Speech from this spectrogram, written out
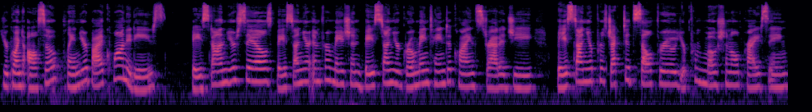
You're going to also plan your buy quantities based on your sales, based on your information, based on your grow, maintain, decline strategy, based on your projected sell through, your promotional pricing,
